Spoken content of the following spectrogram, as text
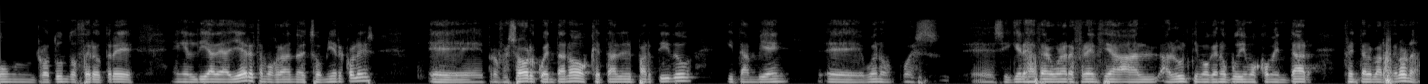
un rotundo 0-3 en el día de ayer, estamos grabando esto miércoles. Eh, profesor, cuéntanos qué tal el partido y también, eh, bueno, pues eh, si quieres hacer alguna referencia al, al último que no pudimos comentar frente al Barcelona.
